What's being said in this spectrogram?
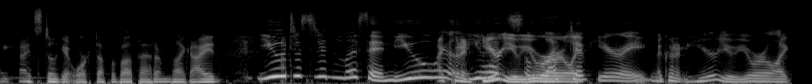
I, I still get worked up about that. I'm like, I You just didn't listen. You were. I couldn't you hear had you. You were, selective like- hearing. I couldn't hear you. You were like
